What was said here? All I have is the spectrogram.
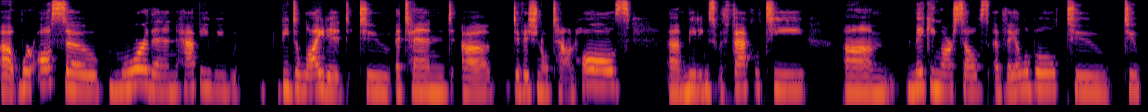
Uh, we're also more than happy. We would be delighted to attend uh, divisional town halls, uh, meetings with faculty, um, making ourselves available to to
